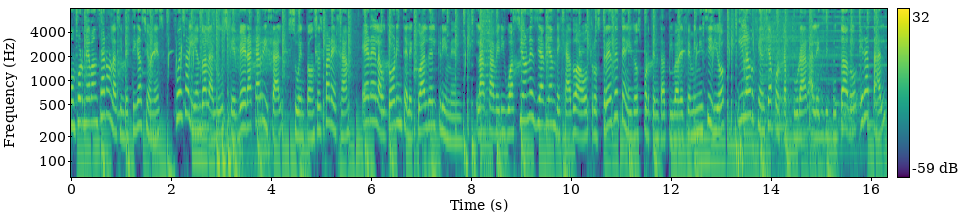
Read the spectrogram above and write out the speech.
Conforme avanzaron las investigaciones, fue saliendo a la luz que Vera Carrizal, su entonces pareja, era el autor intelectual del crimen. Las averiguaciones ya habían dejado a otros tres detenidos por tentativa de feminicidio y la urgencia por capturar al exdiputado era tal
